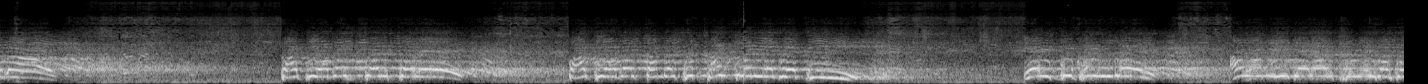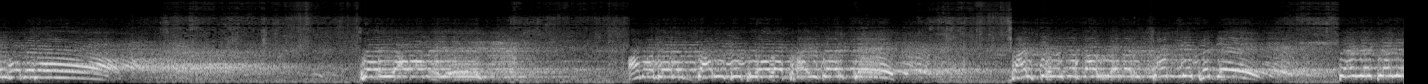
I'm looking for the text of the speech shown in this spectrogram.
অগস্ট পাঁচই অগস্টের পরে, পাঁচই অগস্ট আমরা সিদ্ধান্ত নিয়ে দিয়েছি এই ভূখণ্ডে আওয়ামী লীগের আর পুনর্বাচন হবে না। সেই আওয়ামী লীগ আমাদের দারিদ্রীয় ভাইদেরকে সাইকেল মোকাবিলের সামনে থেকে টেনে টেনে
